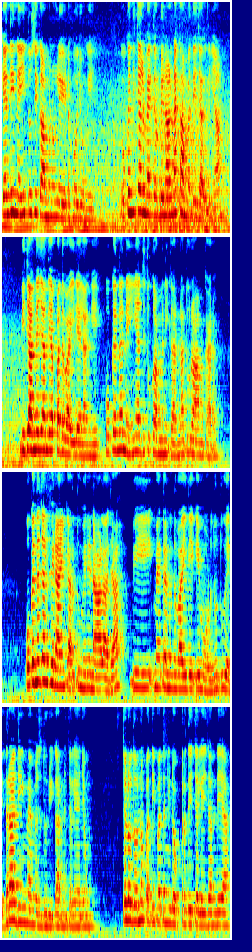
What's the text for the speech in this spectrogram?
ਕਹਿੰਦੀ ਨਹੀਂ, ਤੁਸੀਂ ਕੰਮ ਨੂੰ ਲੇਟ ਹੋ ਜਾਓਗੇ। ਉਹ ਕਹਿੰਦੀ ਚੱਲ ਮੈਂ ਤੁਹਾਡੇ ਨਾਲ ਨਾ ਕੰਮ ਤੇ ਜਲਦੀ ਆ ਵੀ ਜਾਂਦੇ ਜਾਂਦੇ ਆਪਾਂ ਦਵਾਈ ਲੈ ਲਾਂਗੇ। ਉਹ ਕਹਿੰਦਾ ਨਹੀਂ, ਅੱਜ ਤੂੰ ਕੰਮ ਨਹੀਂ ਕਰਨਾ, ਤੂੰ ਆਰਾਮ ਕਰ। ਉਹ ਕਹਿੰਦਾ ਚੱਲ ਫਿਰ ਐਂ ਕਰ, ਤੂੰ ਮੇਰੇ ਨਾਲ ਆ ਜਾ। ਵੀ ਮੈਂ ਤੈਨੂੰ ਦਵਾਈ ਦੇ ਕੇ ਮੋੜ ਦੂੰ, ਤੂੰ ਇੱਧਰ ਆ ਜੀ, ਮੈਂ ਮਜ਼ਦੂਰੀ ਕਰਨ ਚਲਿਆ ਜਾਊਂ। ਚਲੋ ਦੋਨੋਂ ਪਤੀ ਪਤਨੀ ਡਾਕਟਰ ਦੇ ਚਲੇ ਜਾਂਦੇ ਆ।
